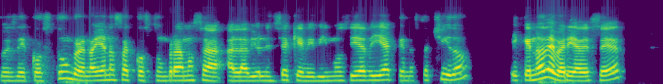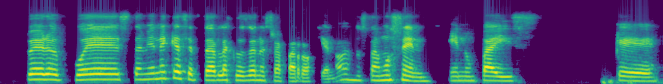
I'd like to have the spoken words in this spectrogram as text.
pues de costumbre, ¿no? Ya nos acostumbramos a, a la violencia que vivimos día a día, que no está chido y que no debería de ser, pero pues también hay que aceptar la cruz de nuestra parroquia, ¿no? No estamos en, en un país que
